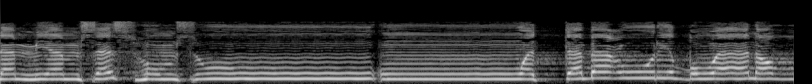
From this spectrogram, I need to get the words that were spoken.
لم يمسسهم سوء واتبعوا رضوان الله.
